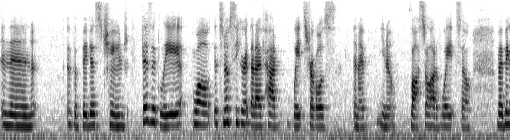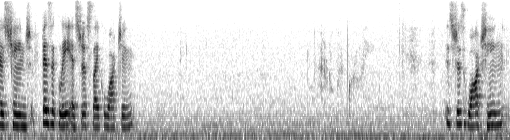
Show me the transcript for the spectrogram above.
and then the biggest change physically, well, it's no secret that I've had weight struggles and I've, you know, lost a lot of weight. So my biggest change physically is just like watching I don't know why I'm crying. It's just watching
